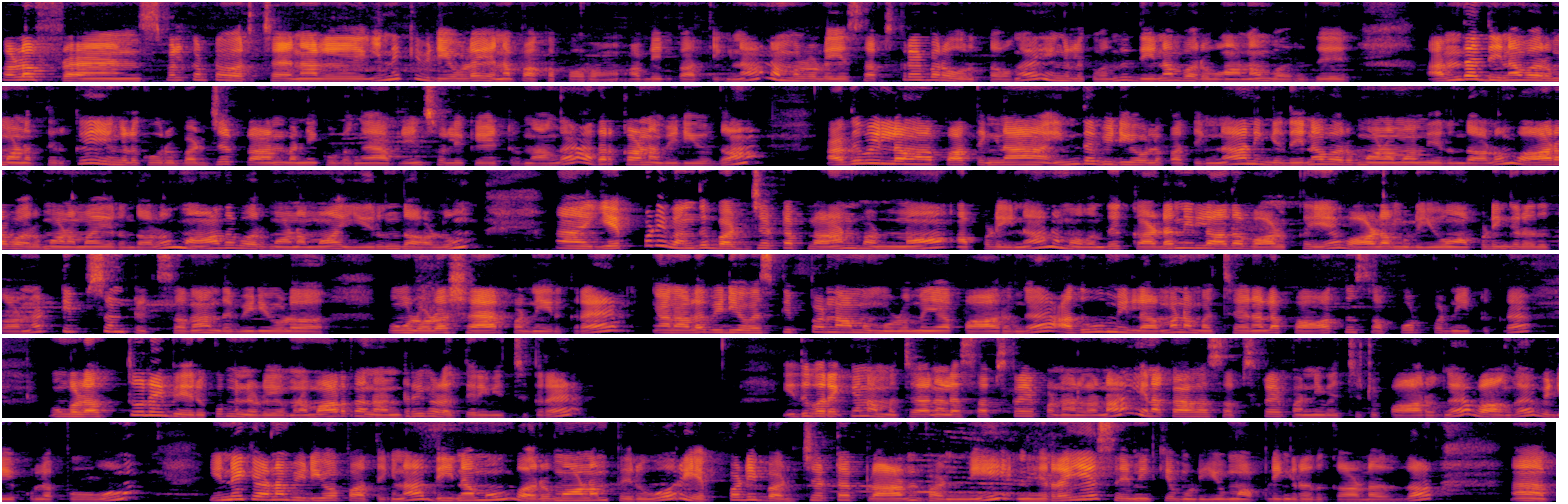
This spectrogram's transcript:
Hello friends welcome to our channel இன்றைக்கி வீடியோவில் என்ன பார்க்க போகிறோம் அப்படின்னு பார்த்தீங்கன்னா நம்மளுடைய சப்ஸ்கிரைபர் ஒருத்தவங்க எங்களுக்கு வந்து தின வருமானம் வருது. அந்த தின வருமானத்திற்கு எங்களுக்கு ஒரு பட்ஜெட் பிளான் பண்ணி கொடுங்க அப்படின்னு சொல்லி கேட்டிருந்தாங்க. அதற்கான வீடியோ தான். அதுவும் இல்லாமல் பார்த்தீங்கன்னா இந்த வீடியோவில் பார்த்தீங்கன்னா நீங்கள் தின வருமானமாக இருந்தாலும் வார வருமானமாக இருந்தாலும் மாத வருமானமாக இருந்தாலும் எப்படி வந்து பட்ஜெட்டை பிளான் பண்ணோம் அப்படின்னா நம்ம வந்து கடன் இல்லாத வாழ்க்கையை வாழ முடியும் அப்படிங்கிறதுக்கான டிப்ஸ் அண்ட் ட்ரிக்ஸை தான் அந்த வீடியோவில் உங்களோட ஷேர் பண்ணியிருக்கிறேன். அதனால் வீடியோவை ஸ்கிப் பண்ணாமல் முழுமையாக பாருங்கள் அதுவும் இல்லாமல் நம்ம சேனலை பார்த்து சப்போர்ட் பண்ணிட்டு இருக்கிற உங்கள் அத்துணை பேருக்கும் என்னுடைய மனமார்ந்த நன்றிகளை தெரிவிச்சுக்கிறேன். இது வரைக்கும் நம்ம சேனலை சப்ஸ்கிரைப் பண்ணலைன்னா எனக்காக சப்ஸ்கிரைப் பண்ணி வச்சுட்டு பாருங்கள் வாங்க வீடியோக்குள்ளே போவோம். இன்றைக்கான வீடியோ பார்த்தீங்கன்னா தினமும் வருமானம் பெறுவோர் எப்படி பட்ஜெட்டை பிளான் பண்ணி நிறைய சேமிக்க முடியும் அப்படிங்கிறதுக்கானது தான்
